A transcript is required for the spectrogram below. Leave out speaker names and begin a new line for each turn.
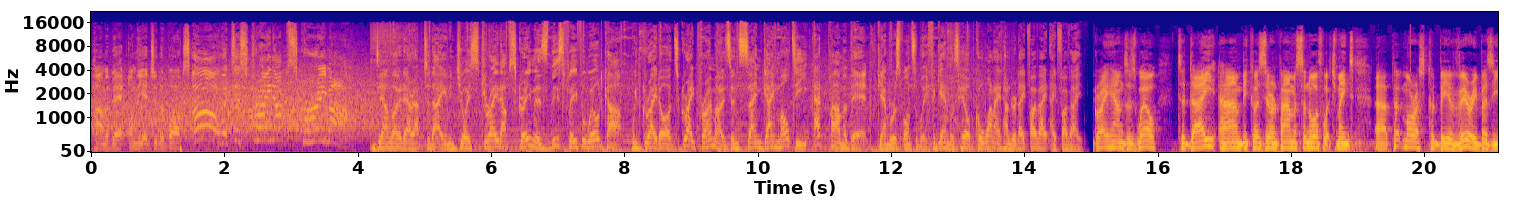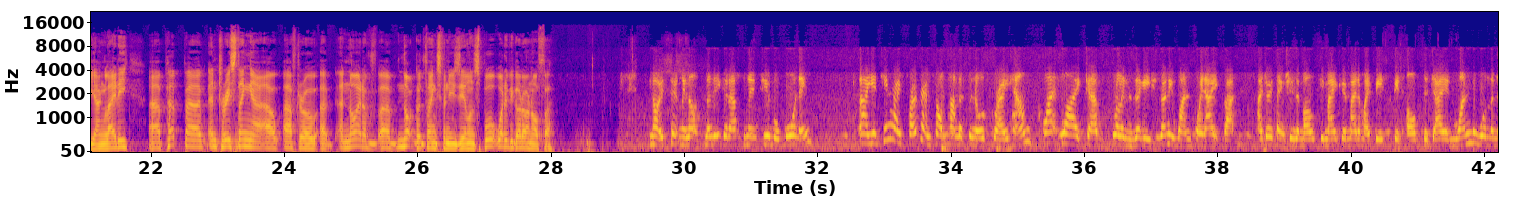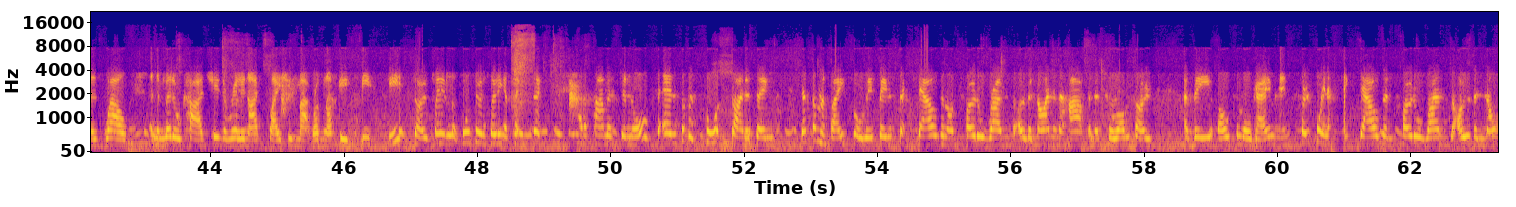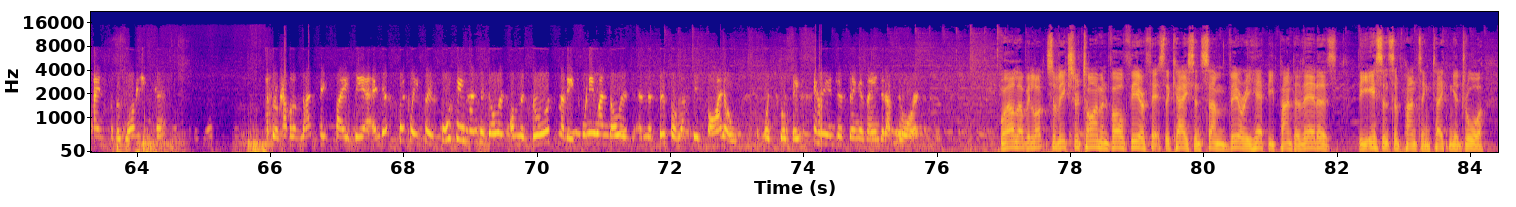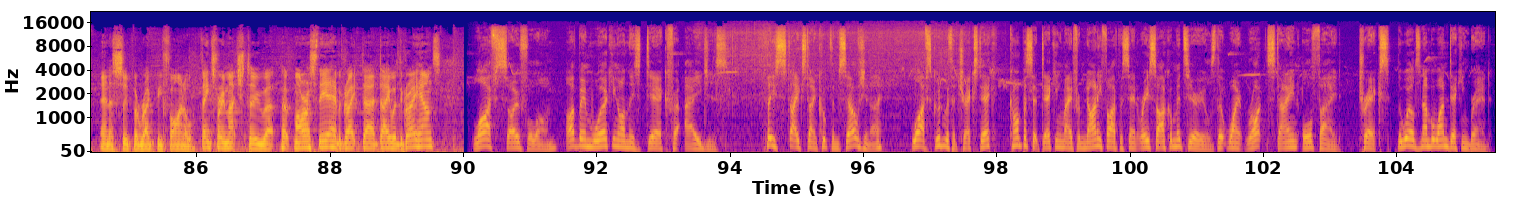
Palmerbet on the edge of the box. Oh, it's a straight up screamer!
Download our app today and enjoy straight up screamers this FIFA World Cup with great odds, great promos, and same game multi at Palmerbet. Gamble responsibly. For gamblers' help, call 1 800 858 858.
Greyhounds as well today um, because they're in Palmerston North, which means uh, Pip Morris could be a very busy young lady. Uh, Pip, uh, interesting uh, after a, a, a night of uh, not good things for New Zealand sport. What have you got on offer?
No, certainly not, Smithy. Good afternoon to you, or morning. Uh, your 10 race program from Palmerston North Greyhounds, quite like uh, Thrilling Ziggy. She's only 1.8, but I do think she's a multi maker, made her my best bet of the day. And Wonder Woman as well in the middle card. She's a really nice play. She's Mark Rosnowski's best bet. So plenty to look forward to, including a pick six out of Palmerston North. And for the sports side of things, just on the baseball, there's been 6,000 on total runs over nine and a half in the Toronto v Baltimore game and 2.8 thousand total runs over nine for the Washington. After a couple of nice big plays there, and just quickly too, fourteen hundred dollars on the draw, Smithy, twenty-one dollars in the Super Rugby final, which would be very interesting if they ended up drawing.
Well, there'll be lots of extra time involved there if that's the case, and some very happy punter. That is the essence of punting, taking a draw in a Super Rugby final. Thanks very much to uh, Pip Morris there. Have a great uh, day with the Greyhounds.
Life's so full on. I've been working on this deck for ages. These steaks don't cook themselves, you know. Life's good with a Trex deck. Composite decking made from 95% recycled materials that won't rot, stain, or fade. Trex, the world's number one decking brand.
